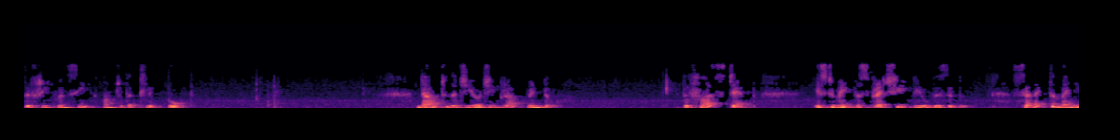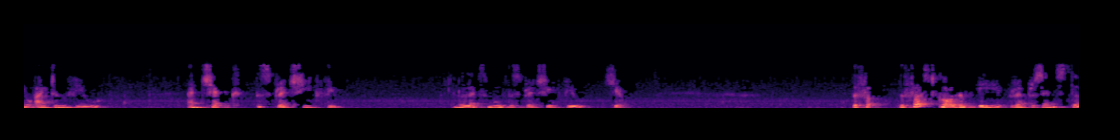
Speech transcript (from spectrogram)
the frequency onto the clipboard. Now to the GeoGebra window. The first step is to make the spreadsheet view visible. Select the menu item view and check the spreadsheet view. Now let's move the spreadsheet view here. The, the first column A represents the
